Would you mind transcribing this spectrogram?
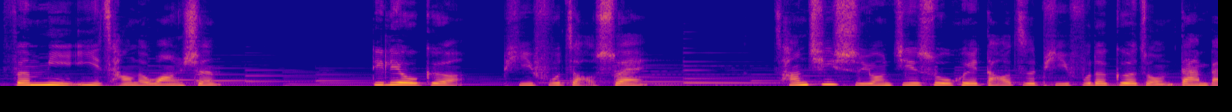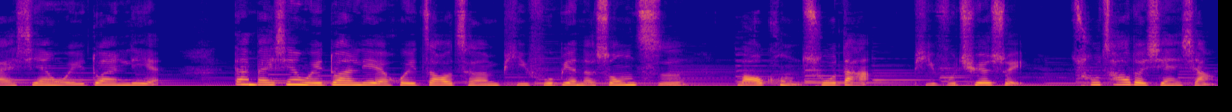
分泌异常的旺盛。第六个，皮肤早衰，长期使用激素会导致皮肤的各种蛋白纤维断裂，蛋白纤维断裂会造成皮肤变得松弛、毛孔粗大、皮肤缺水、粗糙的现象。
